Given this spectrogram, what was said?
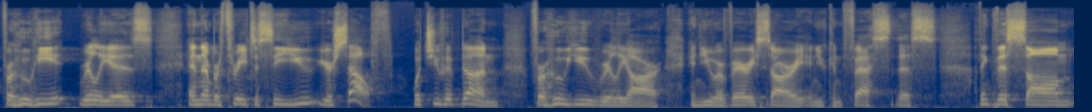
for who He really is. And number three, to see you yourself, what you have done for who you really are. And you are very sorry and you confess this. I think this psalm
